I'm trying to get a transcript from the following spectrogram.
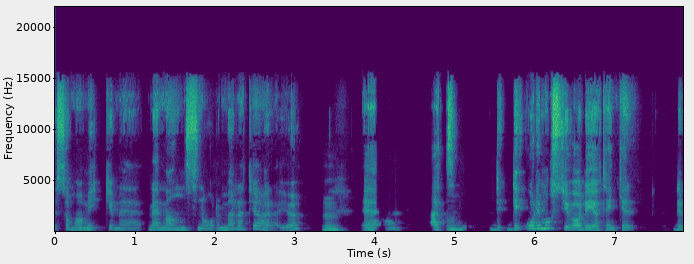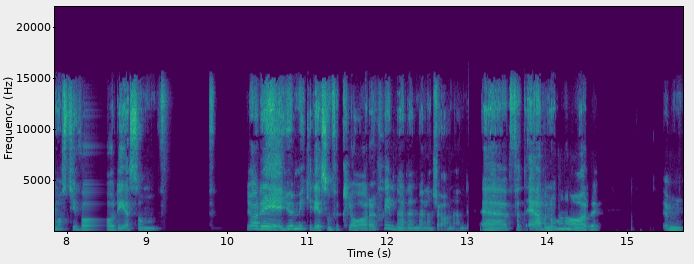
som har mycket med, med mansnormer att göra ju. Mm. Eh, att, mm. det, och det måste ju vara det jag tänker, det måste ju vara det som Ja, det är ju mycket det som förklarar skillnaden mellan könen. Eh, för att även om man har um,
